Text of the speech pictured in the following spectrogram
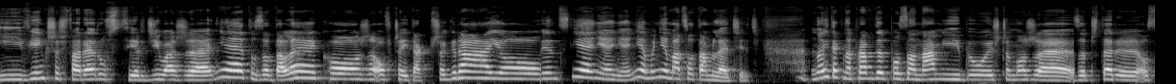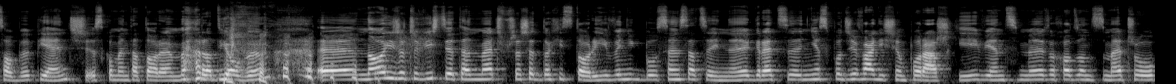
i większość farerów stwierdziła, że nie, to za daleko, że owcze i tak przegrają, więc nie, nie, nie, nie, nie ma co tam lecieć. No i tak naprawdę poza nami było jeszcze może ze cztery osoby, pięć z komentatorem radiowym. E, No i rzeczywiście ten mecz przeszedł do historii. Wynik był sensacyjny. Grecy nie spodziewali się porażki, więc my wychodząc z meczu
